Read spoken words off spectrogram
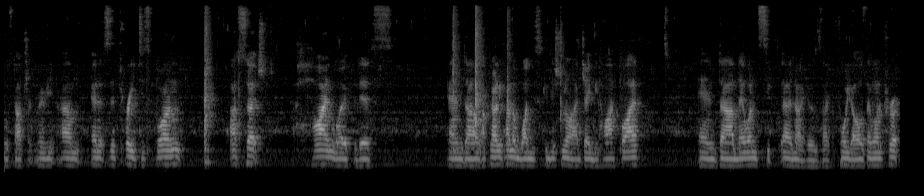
or Star Trek movie, um, and it's the three disc one. I searched high and low for this, and um, I could only find the one disc on like JB Hi-Fi, and um, they wanted six, uh, no, it was like forty dollars they wanted for it,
